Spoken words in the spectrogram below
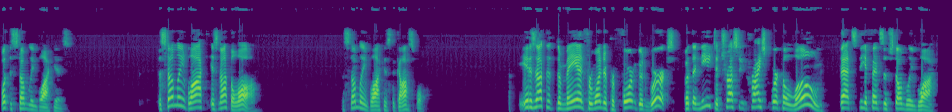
what the stumbling block is? The stumbling block is not the law. The stumbling block is the gospel. It is not the demand for one to perform good works, but the need to trust in Christ's work alone. That's the offensive stumbling block.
